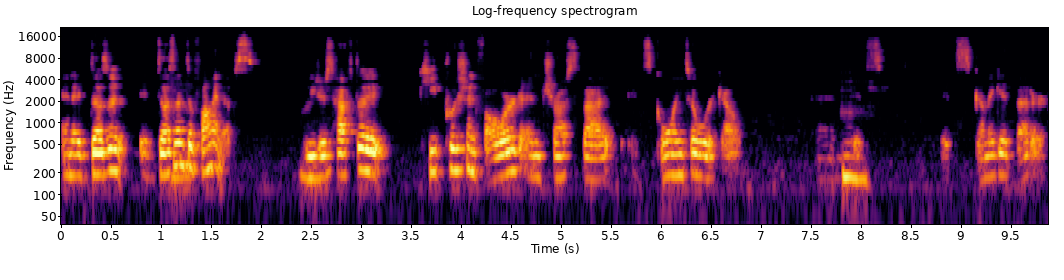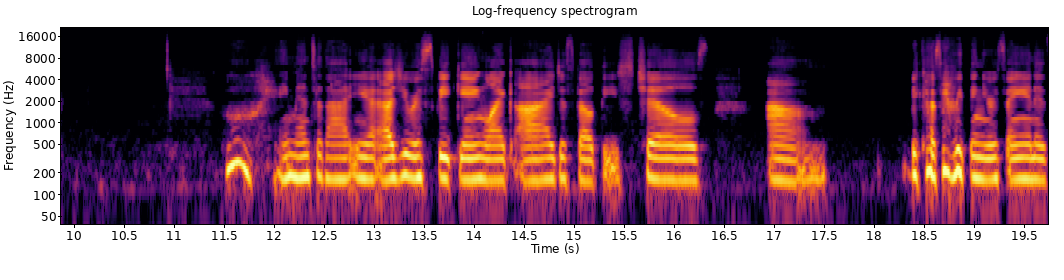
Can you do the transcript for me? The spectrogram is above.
And it doesn't it doesn't define us. We just have to keep pushing forward and trust that it's going to work out, and mm. it's it's gonna get better. Ooh, amen to that. Yeah, as you were speaking, like I just felt these chills. Um, because everything you're saying is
